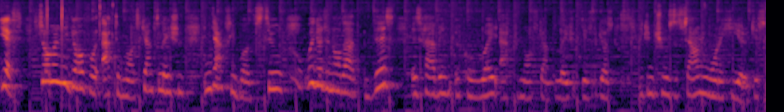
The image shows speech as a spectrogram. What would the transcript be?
Yes, so when we go for active noise cancellation in Galaxy Buds 2, we get to know that this is having a great active noise cancellation just because you can choose the sound you want to hear. Just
